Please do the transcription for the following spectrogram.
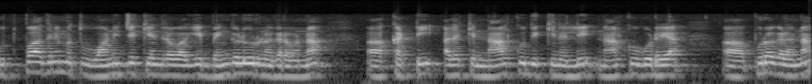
ಉತ್ಪಾದನೆ ಮತ್ತು ವಾಣಿಜ್ಯ ಕೇಂದ್ರವಾಗಿ ಬೆಂಗಳೂರು ನಗರವನ್ನು ಕಟ್ಟಿ, ಅದಕ್ಕೆ ನಾಲ್ಕು ದಿಕ್ಕಿನಲ್ಲಿ ನಾಲ್ಕು ಗೋಡೆಯ ಪುರಗಳನ್ನು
